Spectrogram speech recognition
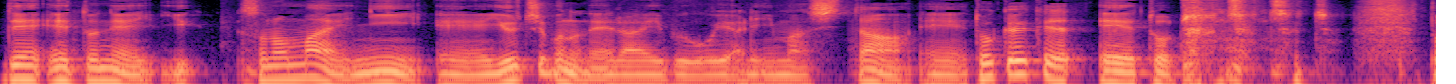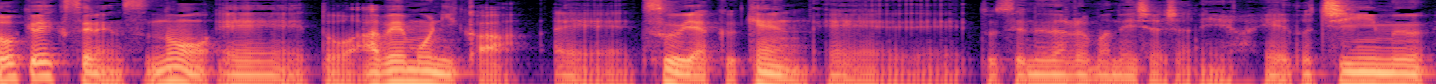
で、えっ、とね、その前に、えー YouTube のね、ライブをやりました、えー東京エク、えっ、と、ちょ、ちょ、ちょ、東京エクセレンスの、えっ、と、安倍モニカ、えー通訳兼、えっ、と、ゼネラルマネージャーじゃねえや、えっ、と、チーム、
